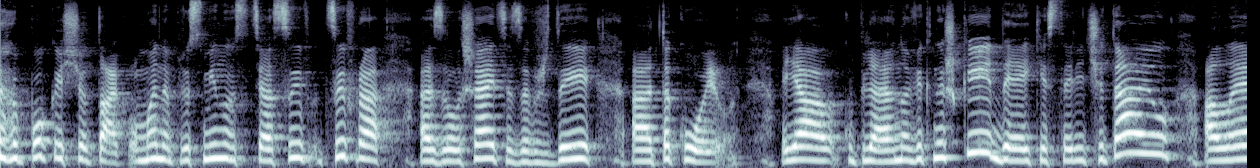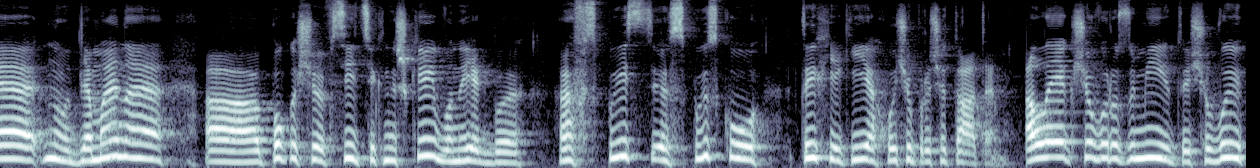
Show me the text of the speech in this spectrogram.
поки що так, у мене плюс-мінус ця циф- цифра залишається завжди такою. Я купляю нові книжки, деякі старі читаю, але ну, для мене поки що всі ці книжки вони якби в списку тих, які я хочу прочитати. Але якщо ви розумієте, що ви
